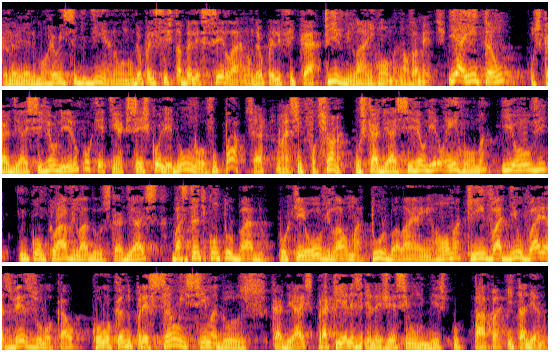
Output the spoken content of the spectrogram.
Ele, ele morreu em seguidinha, não, não deu para ele se estabelecer lá, não deu para ele ficar firme lá em Roma novamente. E aí então os cardeais se reuniram porque tinha que ser escolhido um novo papa, certo? Não é assim que funciona? Os cardeais se reuniram em Roma e houve um conclave lá dos cardeais bastante conturbado, porque houve lá uma turba lá em Roma que invadiu várias vezes o local colocando pressão em cima dos cardeais para que eles elegessem um bispo papa italiano,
